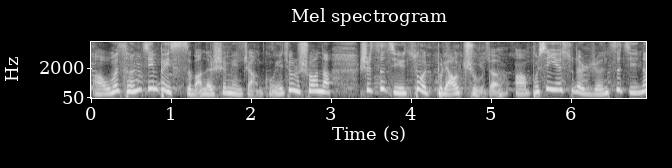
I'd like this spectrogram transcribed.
啊！我们曾经被死亡的生命掌控，也就是说呢，是自己做不了主的啊！不信耶稣的人，自己呢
